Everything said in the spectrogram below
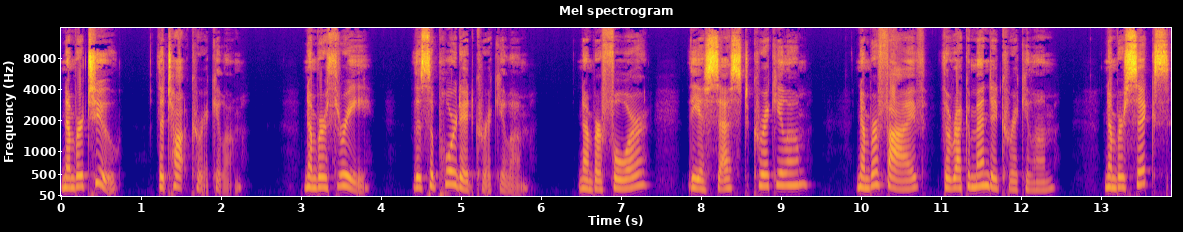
Number two, the taught curriculum. Number three, the supported curriculum. Number four, the assessed curriculum. Number five, the recommended curriculum. Number six,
